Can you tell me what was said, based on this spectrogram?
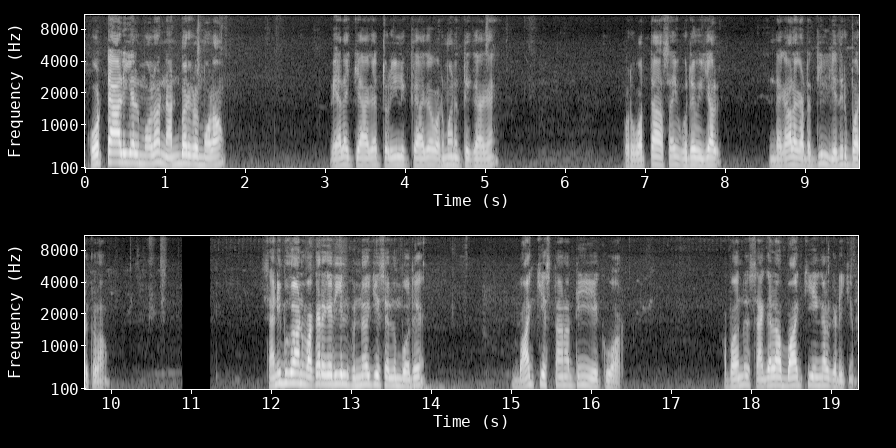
கூட்டாளிகள் மூலம் நண்பர்கள் மூலம் வேலைக்காக தொழிலுக்காக வருமானத்துக்காக ஒரு ஒத்தாசை உதவிகள் இந்த காலகட்டத்தில் எதிர்பார்க்கலாம். சனிபுகான் வக்கரகதியில் பின்னோக்கி செல்லும்போது பாக்கியஸ்தானத்தையும் இயக்குவார். அப்போ வந்து சகல பாக்கியங்கள் கிடைக்கும்.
